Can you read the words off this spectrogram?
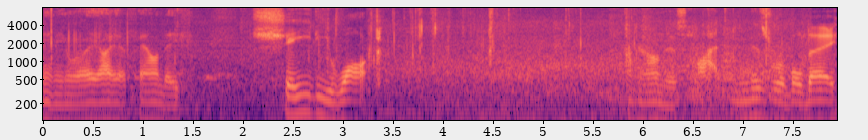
anyway, I have found a shady walk on this hot, miserable day.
